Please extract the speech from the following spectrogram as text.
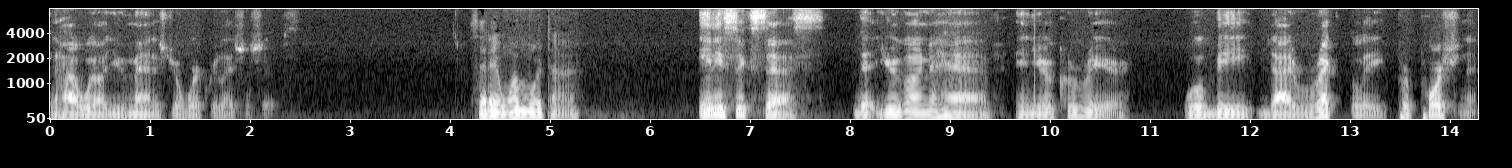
to how well you've managed your work relationships. Say that one more time. Any success that you're going to have in your career will be directly proportionate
